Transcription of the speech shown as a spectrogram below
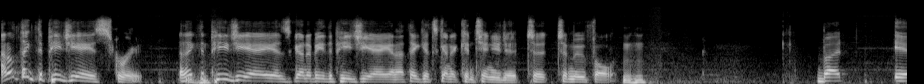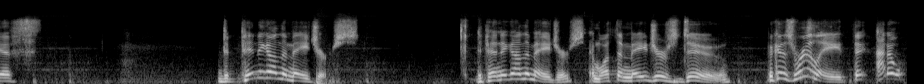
I don't think the PGA is screwed. I think the PGA is going to be the PGA, and I think it's going to continue to to, to move forward. But if, depending on the majors, depending on the majors and what the majors do, because really, I don't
